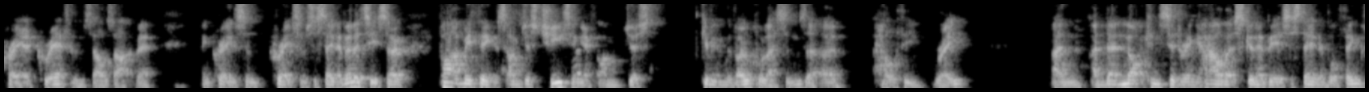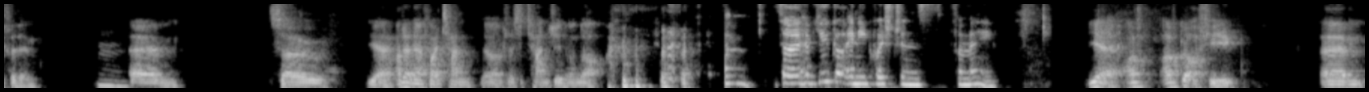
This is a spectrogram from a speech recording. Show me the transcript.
create a career for themselves out of it and create some create some sustainability. So part of me thinks i'm just cheating if i'm just giving them the vocal lessons at a healthy rate and and they're not considering how that's going to be a sustainable thing for them Mm. um so yeah i don't know if i tan uh, if there's a tangent or not Um, so, have you got any questions for me? Yeah, I've I've got a few. Um,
